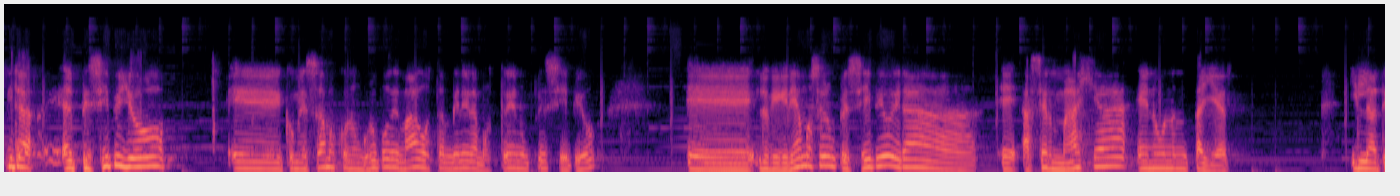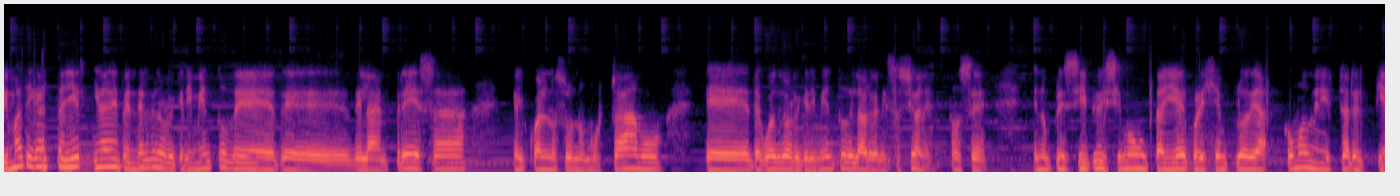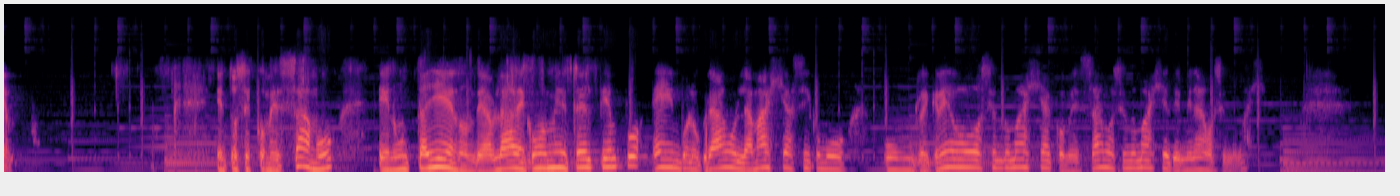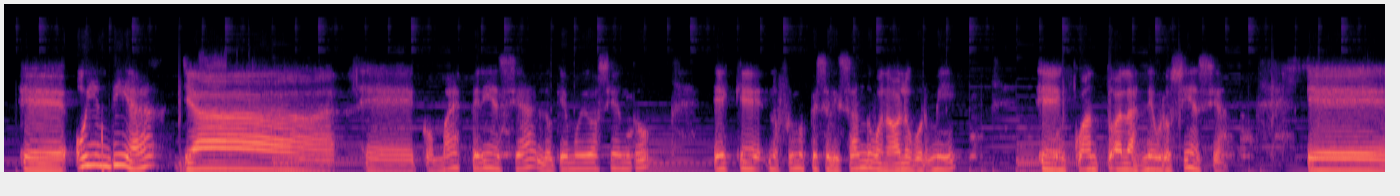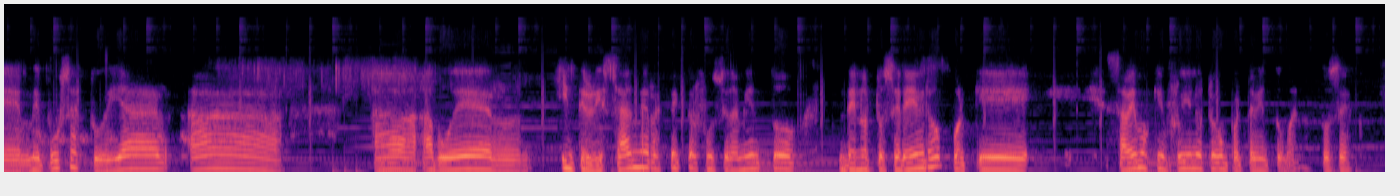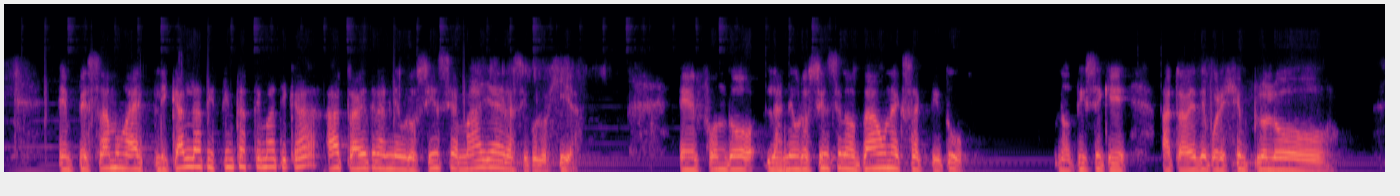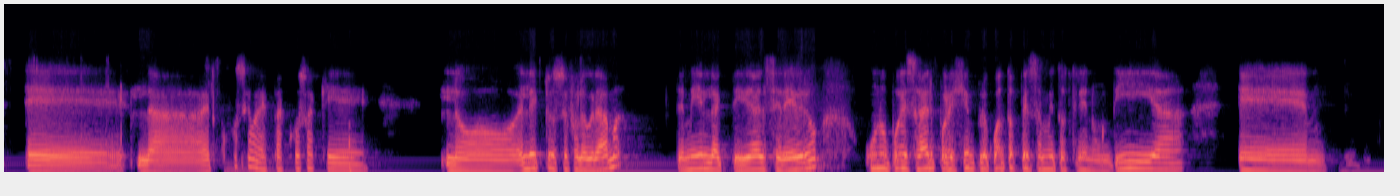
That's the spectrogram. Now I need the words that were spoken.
Mira, al principio yo eh, comenzamos con un grupo de magos, también éramos tres en un principio. Eh, lo que queríamos hacer en un principio era eh, hacer magia en un taller. Y la temática del taller iba a depender de los requerimientos de, la empresa, el cual nosotros nos mostramos, de acuerdo a los requerimientos de las organizaciones. Entonces, en un principio hicimos un taller, por ejemplo, de cómo administrar el tiempo. Entonces comenzamos en un taller donde hablaba de cómo administrar el tiempo e involucrábamos la magia así como un recreo haciendo magia, comenzamos haciendo magia y terminamos haciendo magia. Eh, hoy en día, ya eh, con más experiencia, lo que hemos ido haciendo es que nos fuimos especializando, bueno, hablo por mí, en cuanto a las neurociencias. Eh, me puse a estudiar, a, a, a poder interiorizarme respecto al funcionamiento de nuestro cerebro porque sabemos que influye en nuestro comportamiento humano. Entonces, empezamos a explicar las distintas temáticas a través de las neurociencias maya de la psicología. En el fondo, las neurociencias nos da una exactitud. Nos dice que a través de, por ejemplo, los, eh, ¿cómo se llaman estas cosas que los electrocefalogramas también la actividad del cerebro, uno puede saber, por ejemplo, cuántos pensamientos tienen un día, eh,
